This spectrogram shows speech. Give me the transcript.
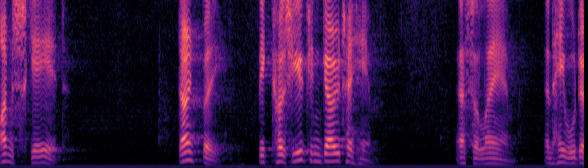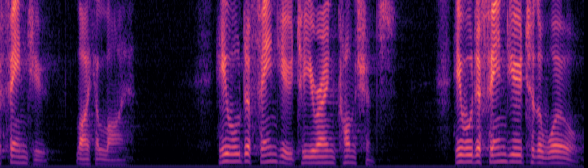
I'm scared. Don't be, because you can go to him as a lamb and he will defend you like a lion. He will defend you to your own conscience. He will defend you to the world.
